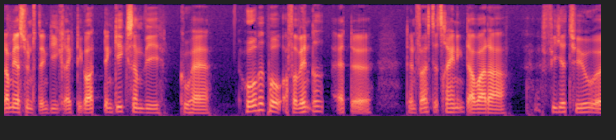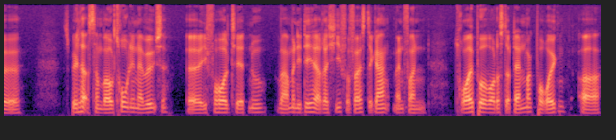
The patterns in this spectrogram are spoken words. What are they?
Jamen, jeg synes, den gik rigtig godt. Den gik, som vi kunne have håbet på og forventet, at øh, den første træning, der var der 24 øh, spillere, som var utrolig nervøse øh, i forhold til, at nu var man i det her regi for første gang. Man får en trøje på, hvor der står Danmark på ryggen, og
